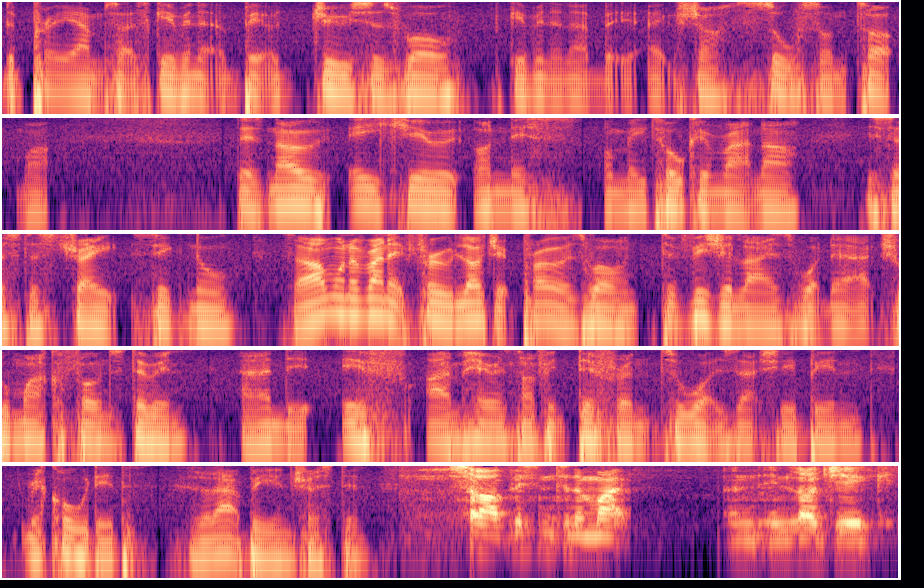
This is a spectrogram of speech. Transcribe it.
the preamps that's giving it a bit of juice as well, giving it a bit extra sauce on top. But there's no EQ on this on me talking right now. It's just a straight signal. So I want to run it through Logic Pro as well to visualize what the actual microphone's doing and if I'm hearing something different to what is actually being recorded. So that'd be interesting. So I've listened to the mic and in Logic,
